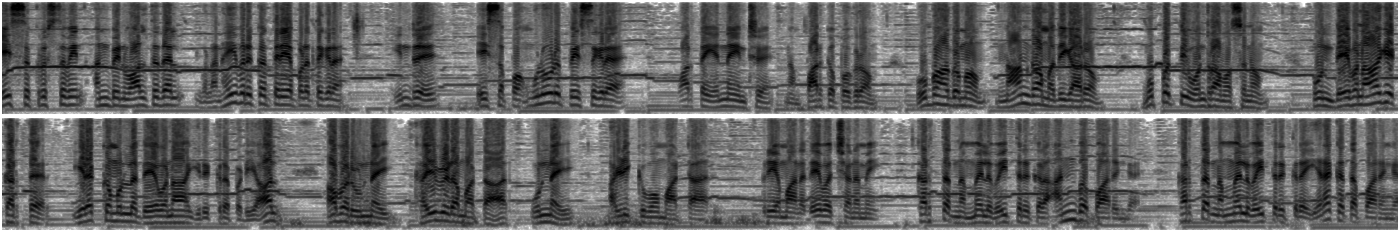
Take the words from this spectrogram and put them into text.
இயேசு கிறிஸ்துவின் அன்பின் வாழ்த்துதல் உங்கள் அனைவருக்கும் தெரியப்படுத்துகிறேன். இன்று ஏசப்பா உங்களோடு பேசுகிற வார்த்தை என்ன என்று நாம் பார்க்க போகிறோம். உபாகமம் நான்காம் அதிகாரம் முப்பத்தி ஒன்றாம் வசனம். உன் தேவனாகிய கர்த்தர் இரக்கமுள்ள தேவனா இருக்கிறபடியால் அவர் உன்னை கைவிட மாட்டார் உன்னை அழிக்கவும் மாட்டார். பிரியமான தேவச்சனமே கர்த்தர் நம்ம மேல வைத்திருக்கிற அன்பை பாருங்க. கர்த்தர் நம்ம மேல் வைத்திருக்கிற இரக்கத்தை பாருங்க.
